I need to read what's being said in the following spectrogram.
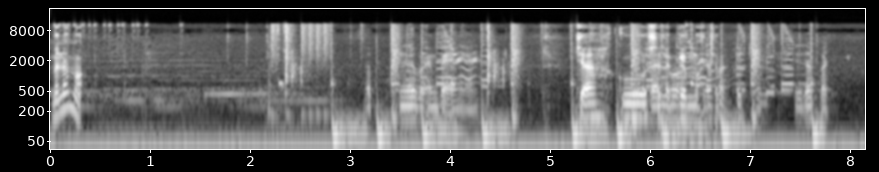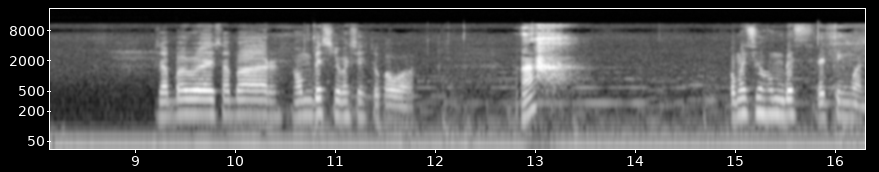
Mana mak? Ni dapat invite ni kan. Aku selagi Dapat tu. Dia dapat. Sabar weh, sabar. Home base je masih tu kau ah. Hah? Kau masih home base rating 1.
